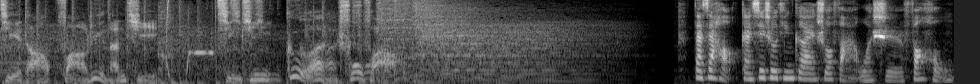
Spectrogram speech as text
解答法律难题，请听个案说法。大家好，感谢收听个案说法，我是方红。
